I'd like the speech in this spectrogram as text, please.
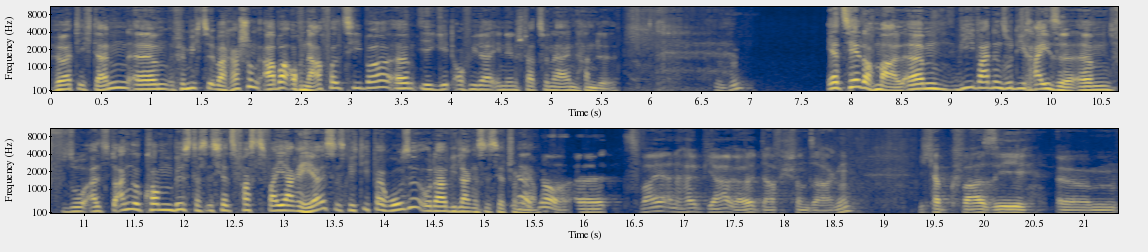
hörte ich dann ähm, für mich zur Überraschung, aber auch nachvollziehbar, ähm, ihr geht auch wieder in den stationären Handel. Mhm. Erzähl doch mal, ähm, wie war denn so die Reise? Ähm, so als du angekommen bist, das ist jetzt fast zwei Jahre her, ist das richtig bei Rose oder wie lange ist es jetzt schon ja, her? Genau, äh, zweieinhalb Jahre darf ich schon sagen. Ich habe quasi, ähm,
